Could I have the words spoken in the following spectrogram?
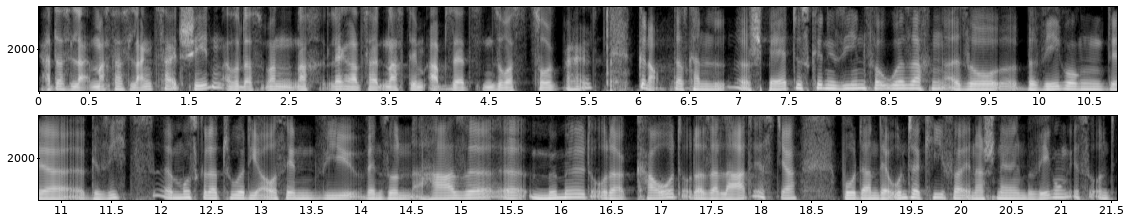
Hat das, macht das Langzeitschäden? Also, dass man nach längerer Zeit nach dem Absetzen sowas zurückbehält? Genau. Das kann äh, Spätdyskinesien verursachen, also äh, Bewegungen der Gesichtsmuskulatur, die aussehen wie wenn so ein Hase äh, mümmelt oder kaut oder Salat isst, ja, wo dann der Unterkiefer in einer schnellen Bewegung ist und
